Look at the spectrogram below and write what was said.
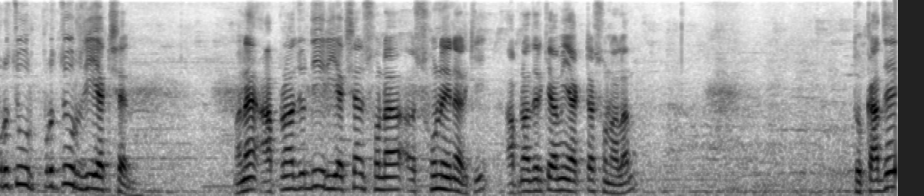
প্রচুর প্রচুর রিয়াকশান মানে আপনারা যদি রিয়াকশান শোনা, শোনেন আর কি, আপনাদেরকে আমি একটা শোনালাম। তো কাজে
